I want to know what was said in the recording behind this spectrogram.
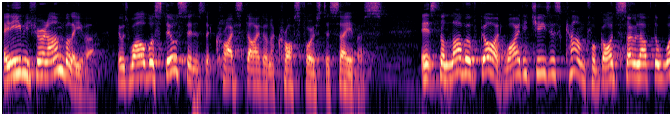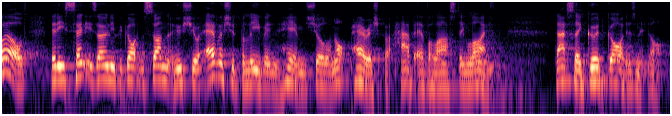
And even if you're an unbeliever, it was while we're still sinners that Christ died on a cross for us to save us. It's the love of God. Why did Jesus come? For God so loved the world that he sent his only begotten Son, that whosoever should believe in him shall not perish but have everlasting life. That's a good God, isn't it not?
